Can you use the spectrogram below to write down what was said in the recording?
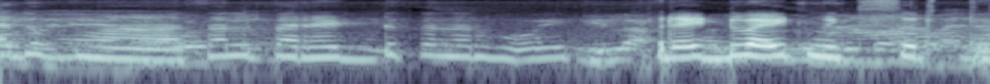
ಅದು ಸ್ವಲ್ಪ ರೆಡ್ ಕಲರ್ ಹೋಯ್ತು. ರೆಡ್ ವೈಟ್ ಮಿಕ್ಸ್ ಇರ್ತದೆ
